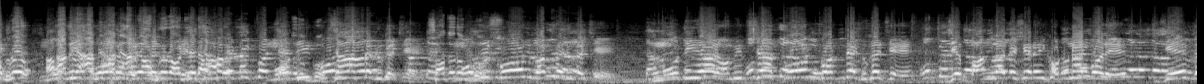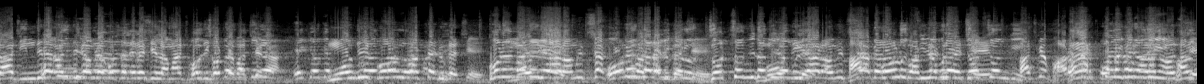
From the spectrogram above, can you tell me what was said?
অব্র, আমি আমি আমি এটা করলাম। ঠিক for মোদি। কোন যা ঢুকেছে ঠিক for chat। শতরূপ মোদি ঘোষ। কোন গর্তে ঢুকেছে মোদি আর অমিত শাহ কোন গর্তে ঢুকেছে? যে বাংলাদেশের এই ঘটনার পরে যে কাজ ইন্দিরা গান্ধীকে আমরা করতে দেখেছিলাম আজ মোদি করতে পারছে না। মোদি কোন গর্তে ঢুকেছে? মোদি আর অমিত শাহ কোন গর্তে ঢুকেছে? মোদি আর অমিত শাহ কোন গর্তে ঢুকেছে? আজকে ভারতের বিরোধী, লাগানো হচ্ছে।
